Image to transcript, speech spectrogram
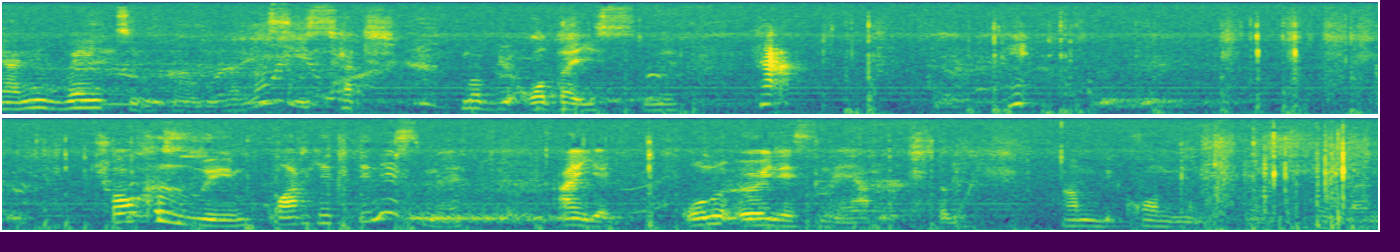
yani waiting room'da nasıl saçma bir oda ismi. Ha. Hi. Çok hızlıyım. Fark ettiniz mi? Hayır. Onu öylesine yapmıştım. Tam bir kombi. Şuradan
